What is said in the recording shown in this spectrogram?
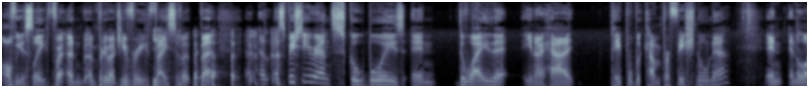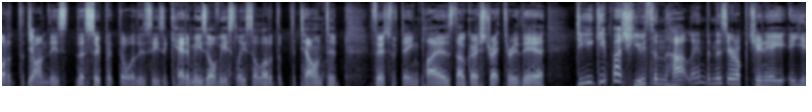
obviously for and, and, pretty much every face of it but especially around schoolboys and the way that you know how people become professional now and and a lot of the time yep. there's the super or there's these academies obviously so a lot of the, the talented first 15 players they'll go straight through there do you get much youth in the heartland and is there an opportunity are you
